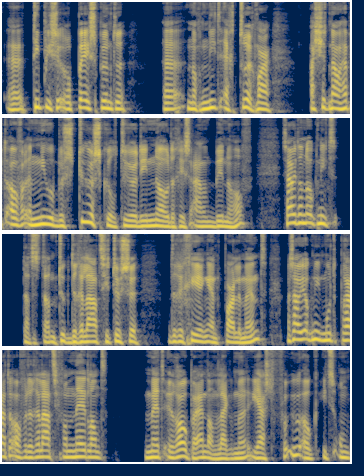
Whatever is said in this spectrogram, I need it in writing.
eh, typische Europese punten eh, nog niet echt terug. Maar als je het nou hebt over een nieuwe bestuurscultuur die nodig is aan het Binnenhof, zou je dan ook niet, dat is dan natuurlijk de relatie tussen de regering en het parlement, maar zou je ook niet moeten praten over de relatie van Nederland met Europa? En dan lijkt het me juist voor u ook iets om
